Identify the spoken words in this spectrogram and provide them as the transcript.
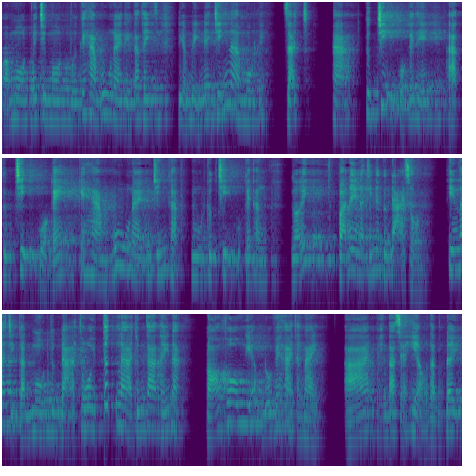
của một với trừ một với cái hàm u này thì ta thấy điểm đỉnh này chính là một cái giá à, cực trị của cái gì? À, cực trị của cái cái hàm u này cũng chính cả một cực trị của cái thằng gx và đây là chính là cực đại rồi. Thì chúng ta chỉ cần một cực đại thôi tức là chúng ta thấy là nó vô nghiệm đối với hai thằng này. Đấy, chúng ta sẽ hiểu rằng đây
